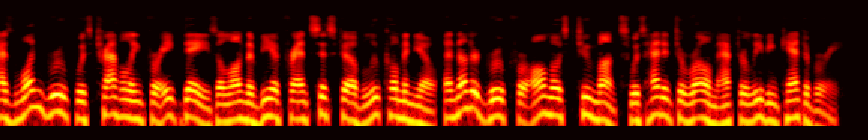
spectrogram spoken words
As one group was traveling for eight days along the Via Francisca of Lucomagno, another group for almost two months was headed to Rome after leaving Canterbury.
